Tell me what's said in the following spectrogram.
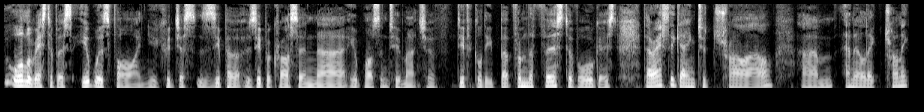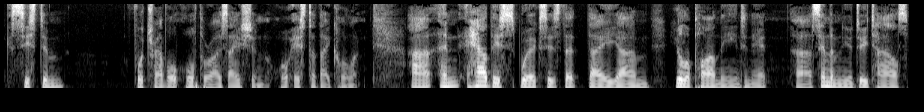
all the rest of us, it was fine. You could just zip a, zip across, and uh, it wasn't too much of difficulty. But from the first of August, they're actually going to trial um, an electronic system for travel authorization, or ESTA they call it. Uh, and how this works is that they um, you'll apply on the internet, uh, send them your details.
